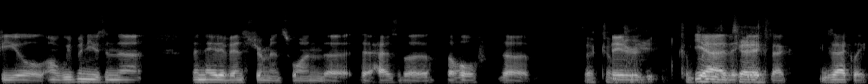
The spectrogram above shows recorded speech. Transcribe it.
feel. Oh, we've been using the the native instruments one the that has the the whole the The Vader- Komplete, Komplete yeah the, exactly exactly.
